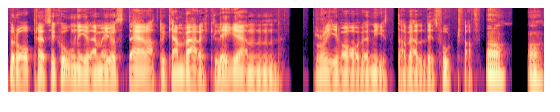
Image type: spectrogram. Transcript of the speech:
bra precision i den, men just det här att du kan verkligen riva av en yta väldigt fort. Va? Ja, ja.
